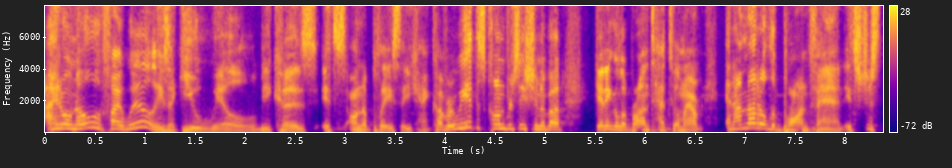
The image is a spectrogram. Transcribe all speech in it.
I don't know if I will. He's like, you will because it's on a place that you can't cover. We had this conversation about getting a LeBron tattoo on my arm, and I'm not a LeBron fan. It's just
